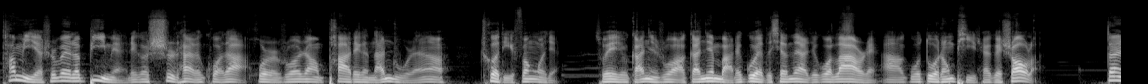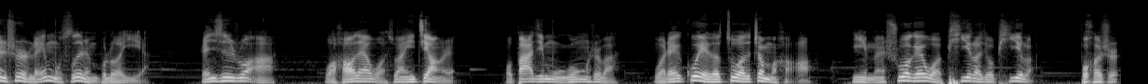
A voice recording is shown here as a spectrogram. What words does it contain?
他们也是为了避免这个事态的扩大，或者说让怕这个男主人啊彻底疯过去，所以就赶紧说啊，赶紧把这柜子现在就给我拉出来啊，给我剁成劈柴给烧了。但是雷姆斯人不乐意啊，人心说啊，我好歹我算一匠人，我八级木工是吧？我这柜子做的这么好，你们说给我劈了就劈了，不合适。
